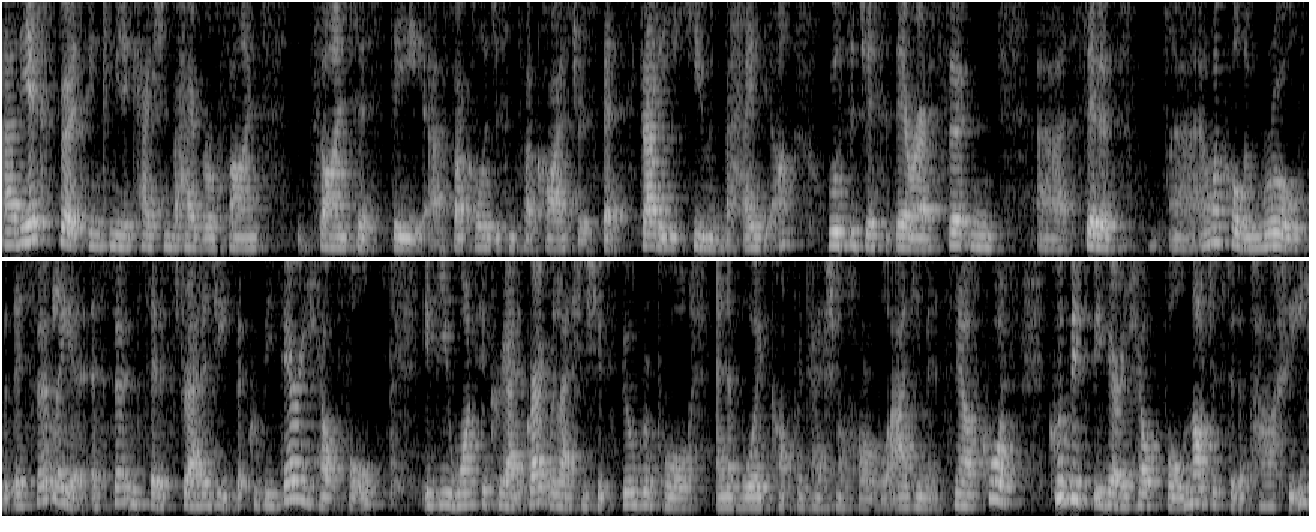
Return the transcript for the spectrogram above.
uh, the experts in communication behavioral science, scientists, the uh, psychologists and psychiatrists that study human behavior will suggest that there are a certain uh, set of uh, I won't call them rules, but there's certainly a, a, certain set of strategies that could be very helpful if you want to create great relationships, build rapport, and avoid confrontational, horrible arguments. Now, of course, could this be very helpful, not just at a party,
